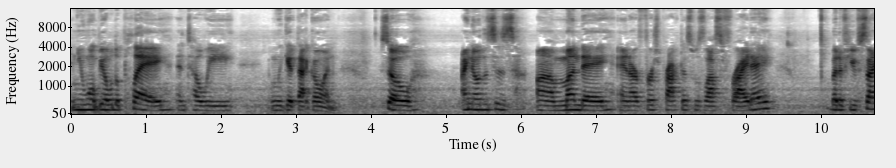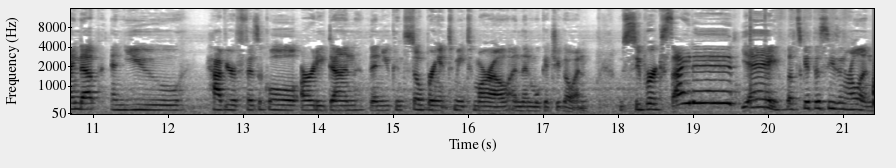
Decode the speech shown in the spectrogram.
and you won't be able to play until we when we get that going. So I know this is um, Monday, and our first practice was last Friday. But if you've signed up and you have your physical already done, then you can still bring it to me tomorrow, and then we'll get you going. I'm super excited! Yay! Let's get this season rolling.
